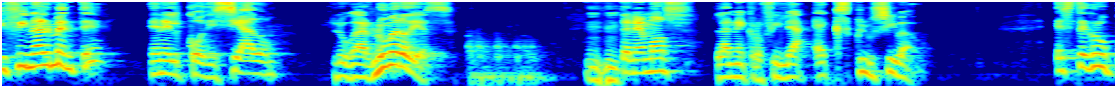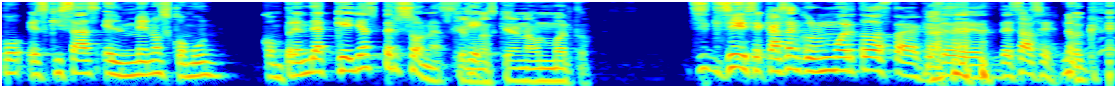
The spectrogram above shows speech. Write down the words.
Y finalmente, en el codiciado lugar número 10, tenemos la necrofilia exclusiva. Este grupo es quizás el menos común. Comprende a aquellas personas Que que, más quieren a un muerto. sí, sí, se casan con un muerto hasta que se deshace. No. Ok.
